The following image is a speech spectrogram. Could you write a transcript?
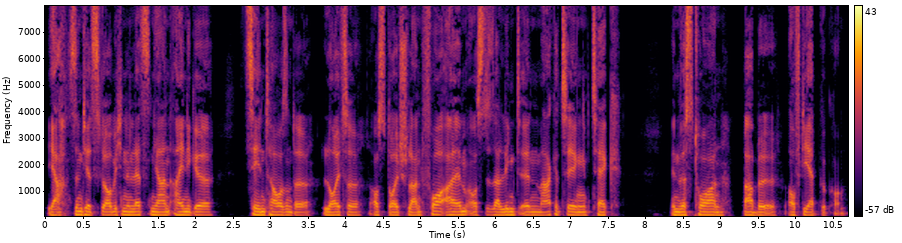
ja, sind jetzt, glaube ich, in den letzten Jahren einige Zehntausende Leute aus Deutschland, vor allem aus dieser LinkedIn, Marketing, Tech, Investoren, Bubble auf die App gekommen.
